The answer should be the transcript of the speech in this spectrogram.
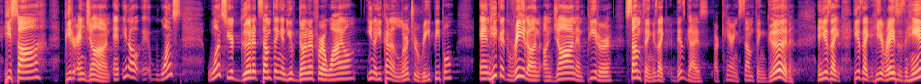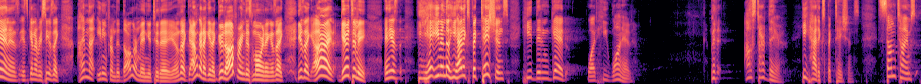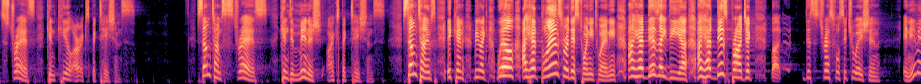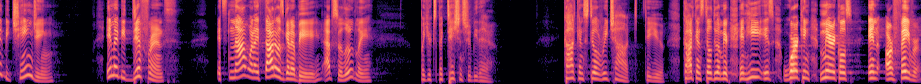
He saw Peter and John, and you know, eh, once once you're good at something and you've done it for a while, you know, you kind of learn to read people. And he could read on, on John and Peter something. He's like, these guys are carrying something good. And he was like, he was like, he raises his hand and he's gonna receive. He's like, I'm not eating from the dollar menu today. And I was like, I'm gonna get a good offering this morning. I was like, he's like, all right, give it to me. And he even though he had expectations, he didn't get what he wanted. But I'll start there. He had expectations. Sometimes stress can kill our expectations. Sometimes stress can diminish our expectations. Sometimes it can be like, well, I had plans for this 2020. I had this idea. I had this project. But this stressful situation, and it may be changing, it may be different. It's not what I thought it was going to be, absolutely. But your expectations should be there. God can still reach out to you. God can still do a miracle. And He is working miracles in our favor.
